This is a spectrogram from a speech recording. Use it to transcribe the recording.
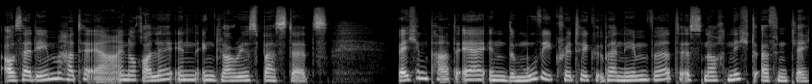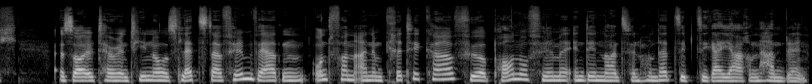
Außerdem hatte er eine Rolle in Inglorious Bastards. Welchen Part er in The Movie Critic übernehmen wird, ist noch nicht öffentlich. Es soll Tarantinos letzter Film werden und von einem Kritiker für Pornofilme in den 1970er Jahren handeln.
